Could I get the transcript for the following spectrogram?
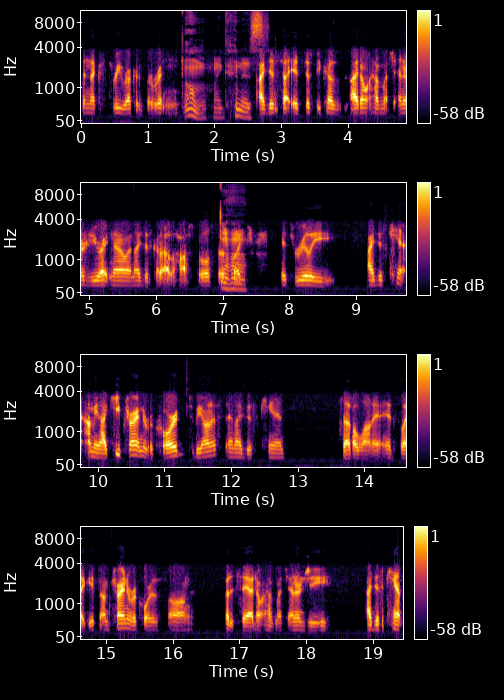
the next three records are written Oh my goodness. I just it's just because I don't have much energy right now, and I just got out of the hospital, so it's Uh-huh. like it's really I just can't. I mean, I keep trying to record, to be honest, and I just can't settle on it. It's like if I'm trying to record a song, but it say I don't have much energy, I just can't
